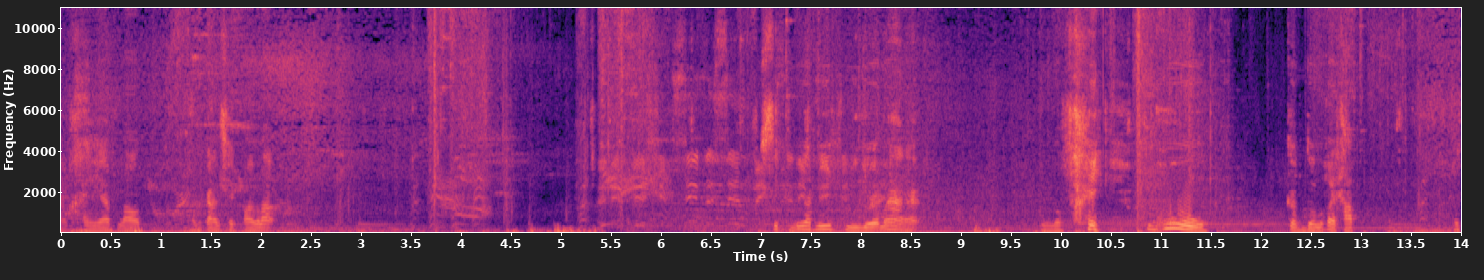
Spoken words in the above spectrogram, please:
โอเคครับเราทำการเช็คพอยต์แล้วสิบเลือดนี่มีเยอะมากฮะโอ้โหรถไฟโอ้โหเกือบโดนรถไฟทับไม่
